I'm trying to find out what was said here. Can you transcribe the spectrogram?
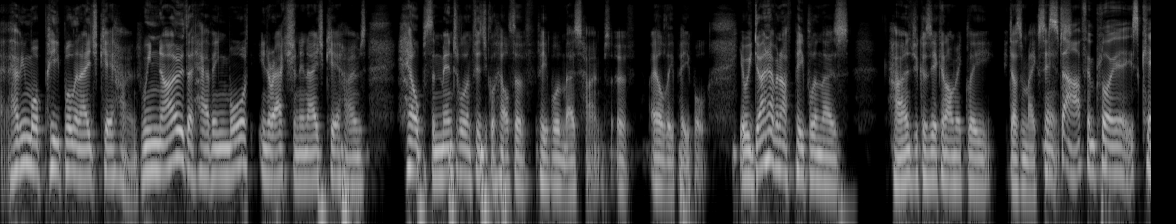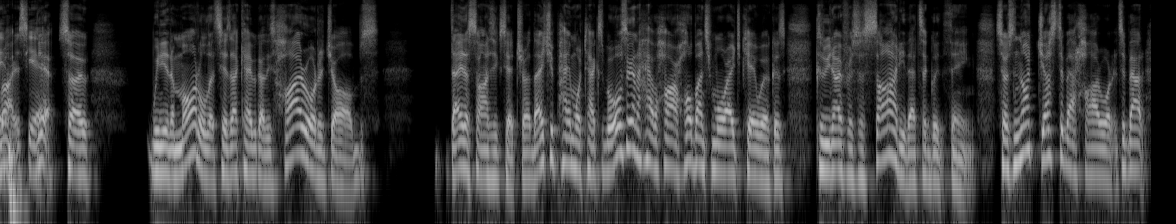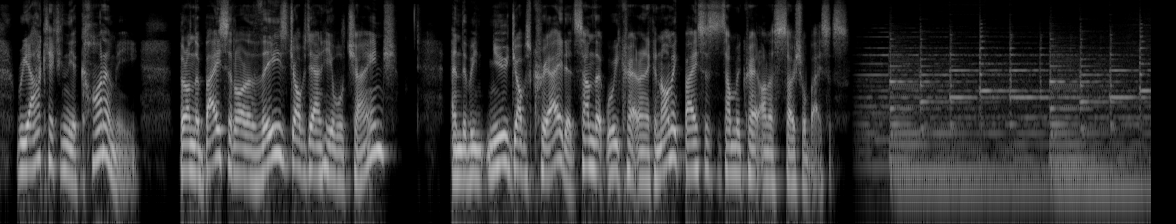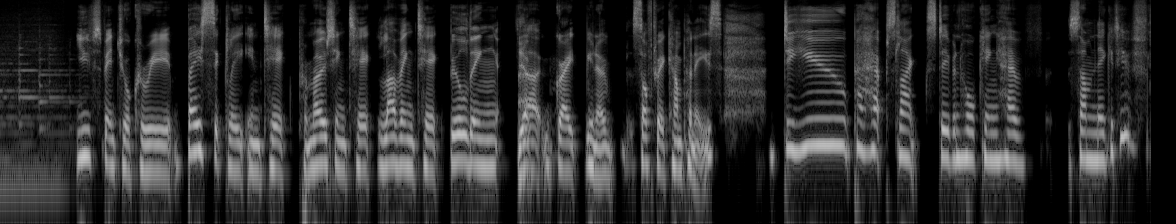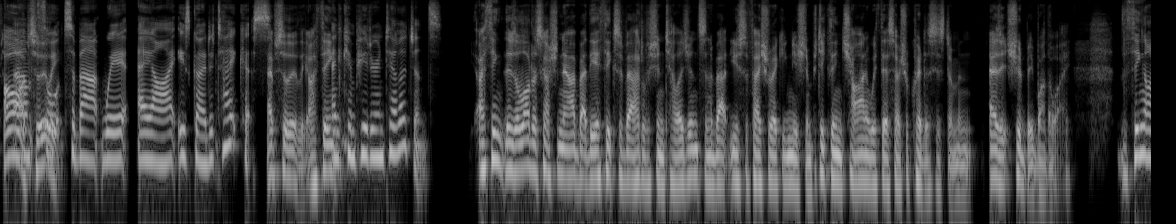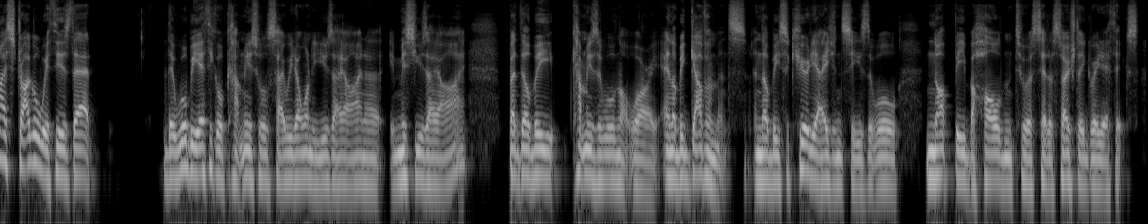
having more people in aged care homes. We know that having more interaction in aged care homes helps the mental and physical health of people in those homes, of elderly people. Yeah, we don't have enough people in those homes because economically it doesn't make sense. Staff, employees, carers, yeah. Yeah. So we need a model that says, okay, we've got these higher order jobs, data science, etc. They should pay more taxes, but we're also going to have hire a whole bunch more aged care workers because we know for society that's a good thing. So it's not just about higher order; it's about re-architecting the economy. But on the basis that a lot of these jobs down here will change, and there'll be new jobs created. Some that we create on an economic basis, and some we create on a social basis. You've spent your career basically in tech, promoting tech, loving tech, building Yep. uh, great, you know, software companies. Do you perhaps, like Stephen Hawking, have some negative um, Oh, absolutely. thoughts about where AI is going to take us Absolutely, I think and computer intelligence? I think there's a lot of discussion now about the ethics of artificial intelligence and about use of facial recognition, particularly in China with their social credit system, and as it should be, by the way. The thing I struggle with is that there will be ethical companies who will say we don't want to use AI and uh, misuse AI, but there'll be companies that will not worry, and there'll be governments and there'll be security agencies that will not be beholden to a set of socially agreed ethics.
